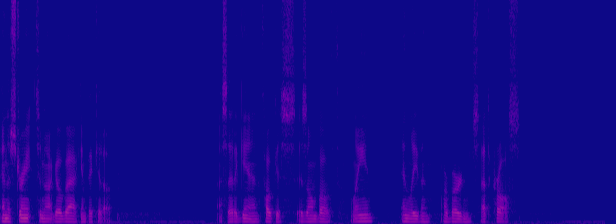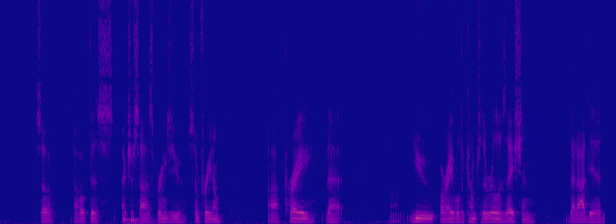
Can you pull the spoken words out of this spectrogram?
and the strength to not go back and pick it up. I said again, focus is on both laying and leaving our burdens at the cross. So, I hope this exercise brings you some freedom. I pray that um, you are able to come to the realization that I did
